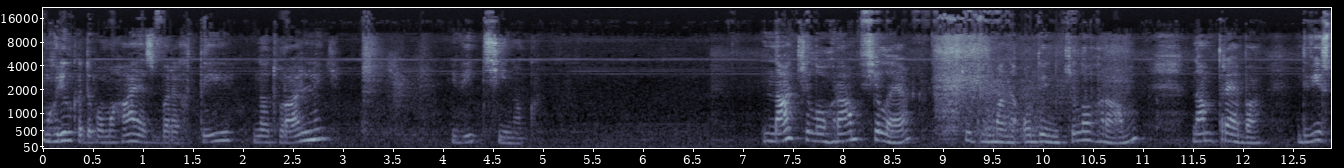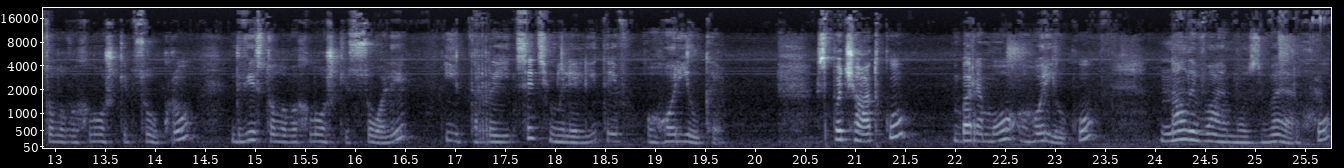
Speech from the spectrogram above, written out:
Горілка допомагає зберегти натуральний відтінок. На кілограм філе, тут у мене 1 кілограм, нам треба 2 столових ложки цукру, 2 столових ложки солі і 30 мл горілки. Спочатку беремо горілку, наливаємо зверху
